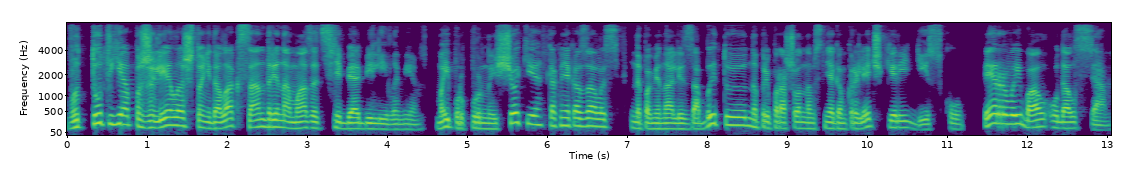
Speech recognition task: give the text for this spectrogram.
Вот тут я пожалела, что не дала Ксандре намазать себя белилами. Мои пурпурные щеки, как мне казалось, напоминали забытую на припорошенном снегом крылечке редиску. Первый бал удался.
